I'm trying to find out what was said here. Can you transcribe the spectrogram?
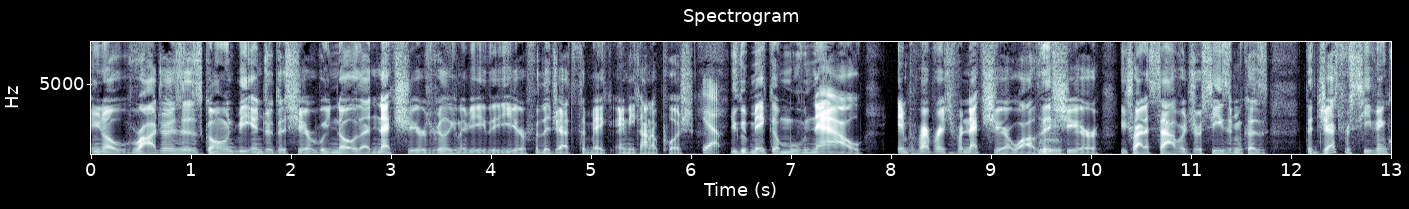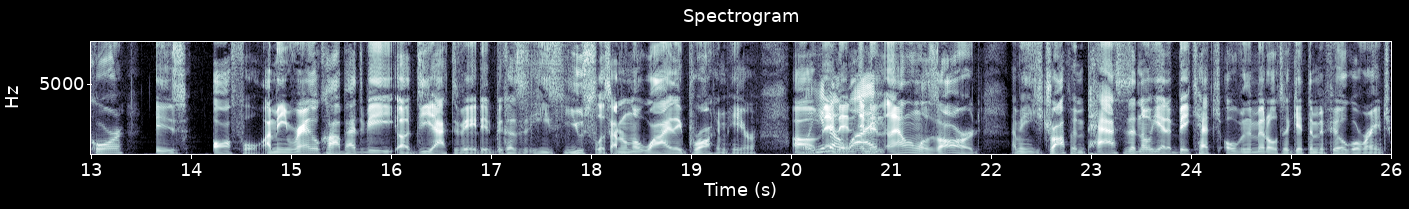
you know Rodgers is going to be injured this year. We know that next year is really going to be the year for the Jets to make any kind of push. Yeah. you could make a move now in preparation for next year, while this year you try to salvage your season because the Jets receiving corps is awful. I mean, Randall Cobb had to be uh, deactivated because he's useless. I don't know why they brought him here. Um, you and know then why. and then Allen Lazard. I mean, he's dropping passes. I know he had a big catch over the middle to get them in field goal range,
